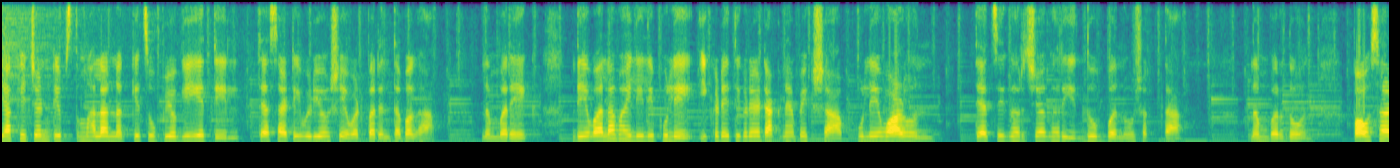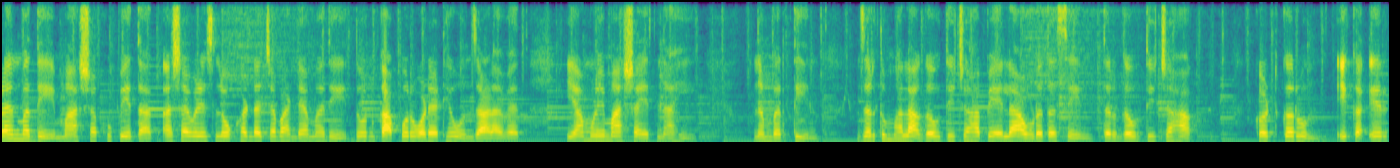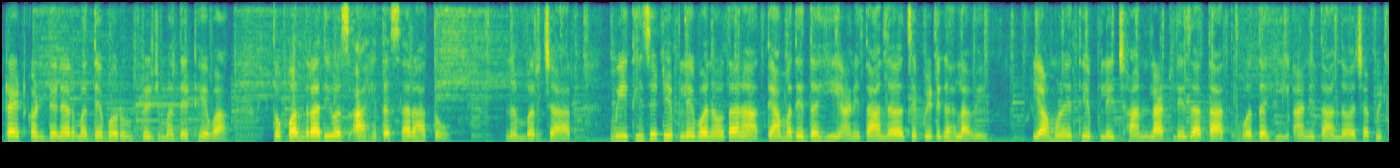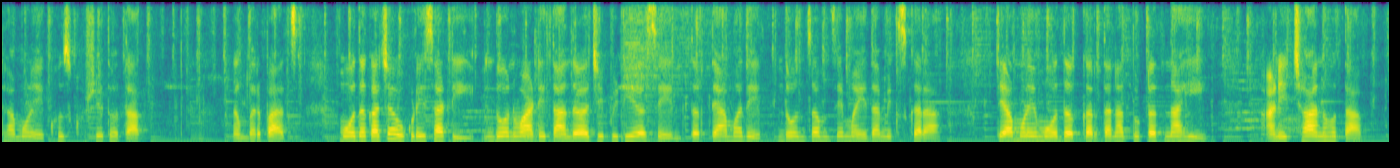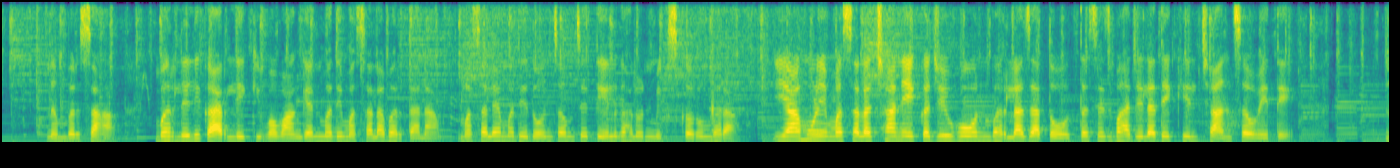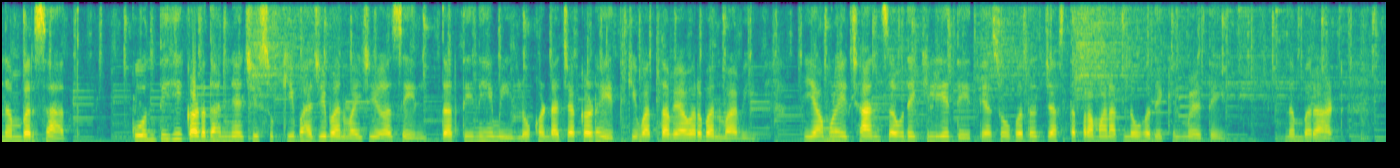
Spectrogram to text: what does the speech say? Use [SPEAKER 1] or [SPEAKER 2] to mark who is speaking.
[SPEAKER 1] या kitchen tips तुम्हाला नक्कीच उपयोगी येतील. त्यासाठी व्हिडिओ शेवटपर्यंत बघा. नंबर एक देवाला वाहिलेली फुले इकडे तिकडे टाकण्यापेक्षा फुले वाळून त्याचे घरच्या घरी धूप बनवू शकता. नंबर दोन पावसाळ्यांमध्ये माशा खूप येतात. अशा वेळेस लोखंडाच्या भांड्यामध्ये दोन कापूर वड्या ठेवून जाळाव्यात. यामुळे माशा येत नाही. नंबर तीन जर तुम्हाला गवती चहा प्यायला आवडत असेल तर गवती चहा कट करून एका एअरटाईट कंटेनरमध्ये भरून फ्रीजमध्ये ठेवा. तो पंधरा दिवस आहे तसा राहतो. नंबर चार मेथीचे ठेपले बनवताना त्यामध्ये दही आणि तांदळाचे पीठ घालावे. यामुळे थेपले छान लाटले जातात व दही आणि तांदळाच्या पिठामुळे खुसखुशीत होतात. नंबर पाच मोदकाच्या उकडीसाठी दोन वाटी तांदळाची पिठी असेल तर त्यामध्ये दोन चमचे मैदा मिक्स करा. त्यामुळे मोदक करताना तुटत नाही आणि छान होतात. नंबर सहा. भरलेली कारली किंवा वांग्यांमध्ये मसाला भरताना मसाल्यामध्ये दोन चमचे तेल घालून मिक्स करून भरा. यामुळे मसाला छान एकजीव होऊन भरला जातो तसेच भाजीला देखील छान चव येते. नंबर सात. कोणतीही कडधान्याची सुकी भाजी बनवायची असेल तर ती नेहमी लोखंडाच्या कढईत किंवा तव्यावर बनवावी. यामुळे छान चव देखील येते त्यासोबतच जास्त प्रमाणात लोह देखील मिळते. नंबर आठ.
